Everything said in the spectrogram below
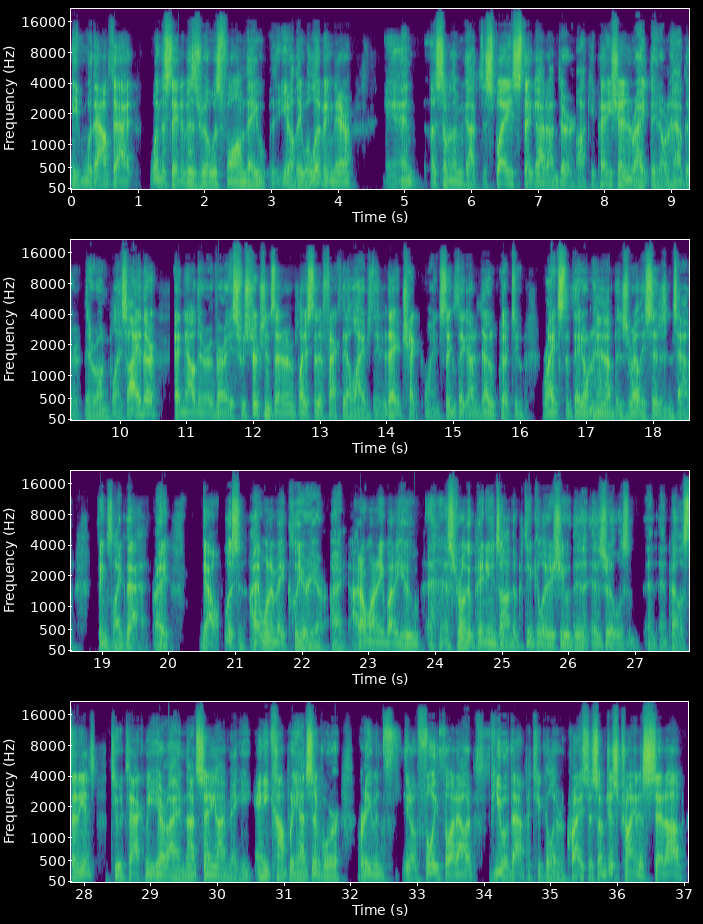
even without that, when the state of Israel was formed, they, you know, they were living there. And uh, some of them got displaced. They got under occupation, right? They don't have their, their own place either. And now there are various restrictions that are in place that affect their lives day to day, checkpoints, things they got to go to, rights that they don't have, the Israeli citizens have, things like that, right? Now, listen, I want to make clear here. I, I don't want anybody who has strong opinions on the particular issue of the Israelis and, and, and, Palestinians to attack me here. I am not saying I'm making any comprehensive or or even you know fully thought out view of that particular crisis. I'm just trying to set up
